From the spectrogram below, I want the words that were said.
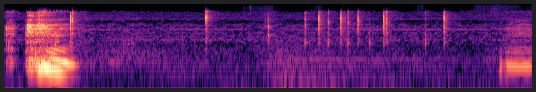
Hmm.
